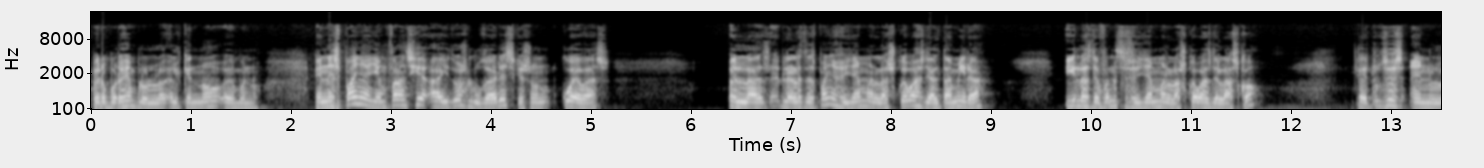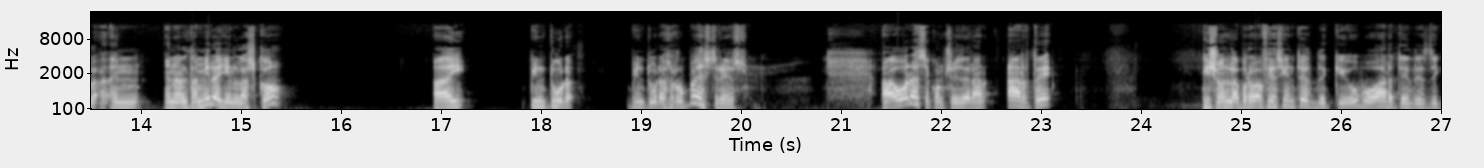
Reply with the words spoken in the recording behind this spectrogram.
Pero por ejemplo, el que no, eh, bueno, en España y en Francia hay dos lugares que son cuevas. Las, las, de España se llaman las cuevas de Altamira y las de Francia se llaman las cuevas de Lascaux. Entonces, en, en, en Altamira y en Lascaux hay pintura, pinturas rupestres. Ahora se consideran arte y son la prueba fehaciente de que hubo arte desde,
